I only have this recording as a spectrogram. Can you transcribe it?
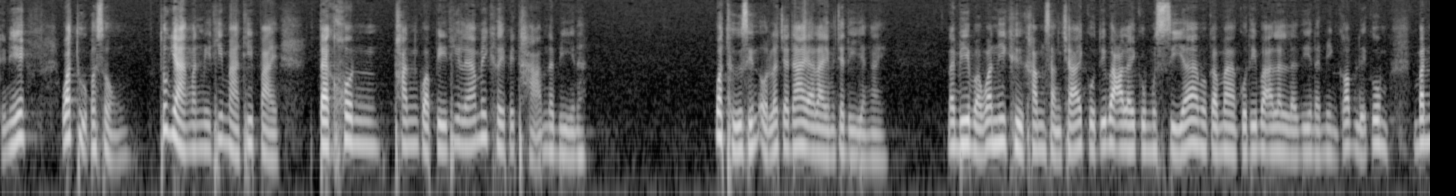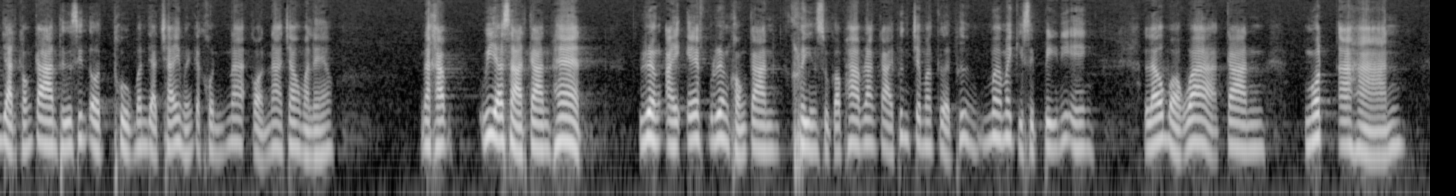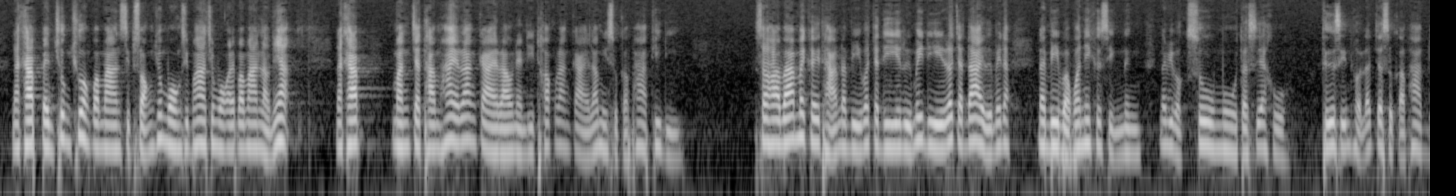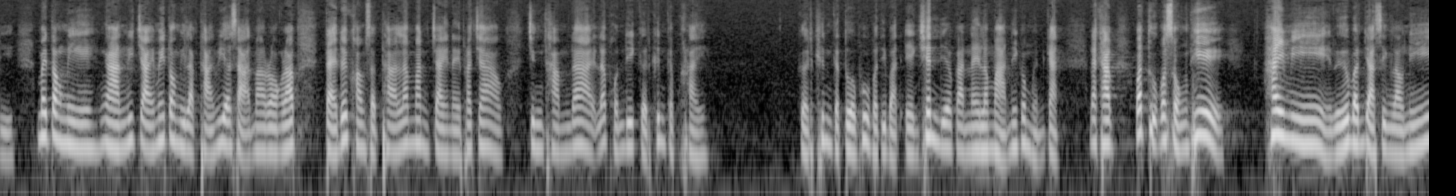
ทีนี้วัตถุประสงค์ทุกอย่างมันมีที่มาที่ไป แต่คนพันกว่าปีที่แล้วไม่เคยไปถามนบีนะ ว่าถือศีลอดแล้วจะได้อะไรมันจะดียังไง นบีบอกว่านี่คือคำสั่งใช้กุติบะอะไรกุมุสียมุกามากุติบะอัลลดีนมิงกอบหรือกุม บัญญัติของการถือศีลอด ถูกบัญญัติใช้เหมือนกับคนหน้าก่อนหน้าเจ้ามาแล้วนะครับ วิทยาศาสตร์การแพทย์ เรื่อง IF เรื่องของการ คลีนสุขภาพร่างกายเพิ่งจะมาเกิดเพิ่งเมื่อไม่กี่สิบปีนี้เอง แล้วบอกว่าการงดอาหารนะครับเป็นช่วงๆประมาณ 12 ชั่วโมง 15 ชั่วโมงอะไรประมาณเหล่านี้นะครับ มันจะทำให้ร่างกายเราเนี่ยดีท็อกร่างกายแล้วมีสุขภาพที่ดีสฮาบะไม่เคยถามนบีว่าจะดีหรือไม่ดีแล้วจะได้หรือไม่ได้ นบีบอกว่านี่คือสิ่งหนึ่งนบีบอกซูมูตะเซียฮู ถือศีลหดแล้วจะสุขภาพดี ไม่ต้องมีงานวิจัย ไม่ต้องมีหลักฐานวิทยาศาสตร์มารองรับ แต่ด้วยความศรัทธาและมั่นใจในพระเจ้าจึงทำได้และผลดีเกิดขึ้นกับใคร เกิดขึ้นกับตัวผู้ปฏิบัติเอง เช่นเดียวกันในละหมาดนี่ก็เหมือนกันนะครับ วัตถุประสงค์ที่ให้มีหรือบัญญัติสิ่งเหล่านี้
